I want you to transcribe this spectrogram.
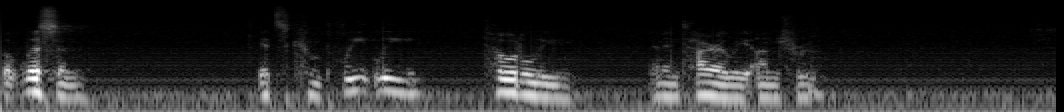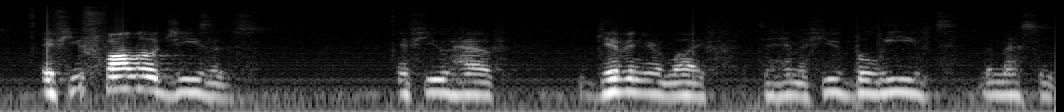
But listen, it's completely, totally, and entirely untrue. If you follow Jesus, if you have given your life to Him, if you've believed the message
